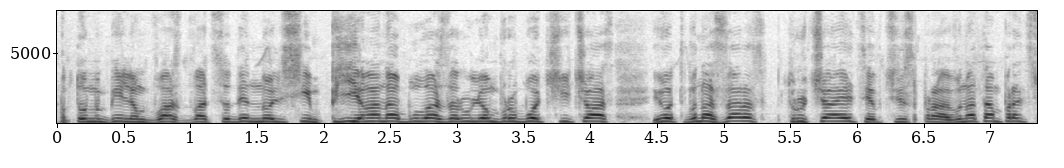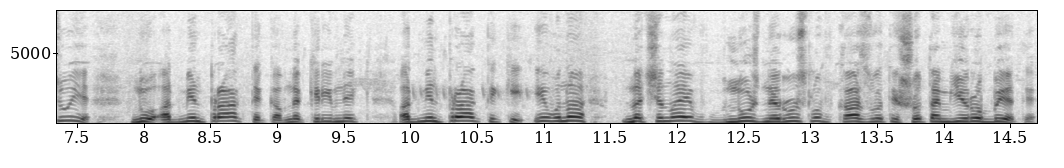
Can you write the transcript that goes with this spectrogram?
Автомобілем ВАЗ-2107 п'яна була за рулем в робочий час. І от вона зараз втручається в ці справи. Вона там працює, ну, адмінпрактика, вона керівник адмінпрактики, і вона починає в нужне русло вказувати, що там їй робити.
